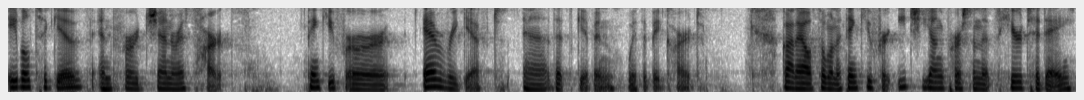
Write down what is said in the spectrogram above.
able to give and for generous hearts. Thank you for every gift uh, that's given with a big heart. God, I also want to thank you for each young person that's here today.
